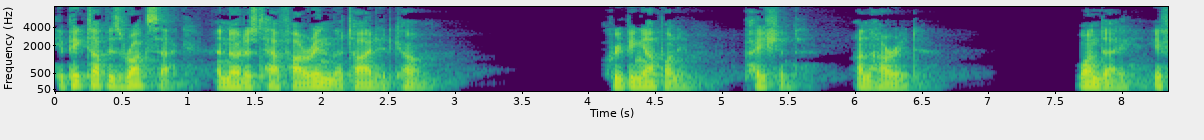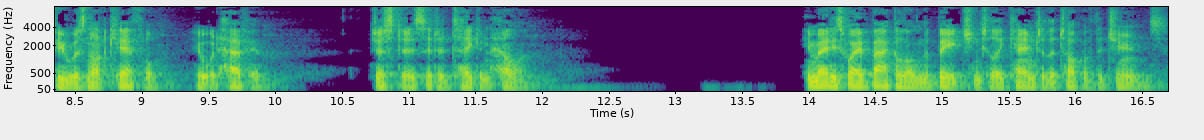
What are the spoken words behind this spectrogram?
He picked up his rucksack and noticed how far in the tide had come. Creeping up on him, patient, unhurried. One day, if he was not careful, it would have him, just as it had taken Helen. He made his way back along the beach until he came to the top of the dunes.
